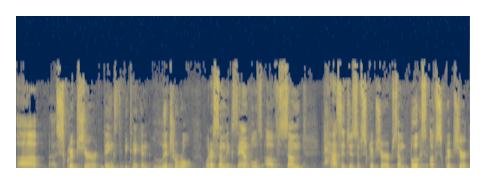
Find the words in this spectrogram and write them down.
uh, uh, scripture, things to be taken literal. What are some examples of some passages of scripture, some books of scripture,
